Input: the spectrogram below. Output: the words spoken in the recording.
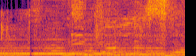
Nigga, listen.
